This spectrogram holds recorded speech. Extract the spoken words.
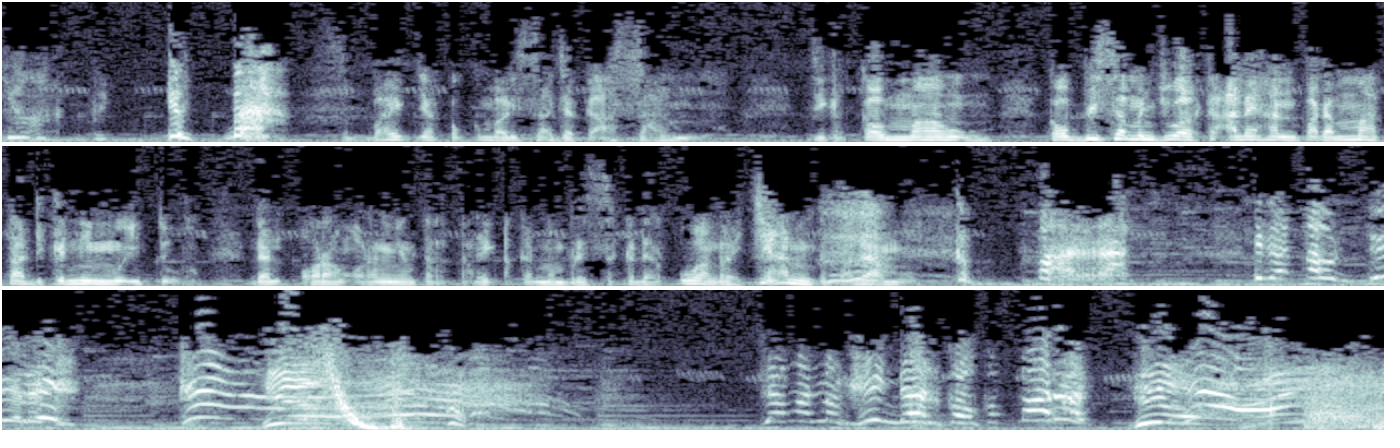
Yang akan berdebah. Sebaiknya kau kembali saja ke asalmu. Jika kau mau, kau bisa menjual keanehan pada mata di keningmu itu. Dan orang-orang yang tertarik akan memberi sekedar uang recehan kepadamu. Keparat! Tidak tahu diri! Jangan menghindar kau keparat! Maka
